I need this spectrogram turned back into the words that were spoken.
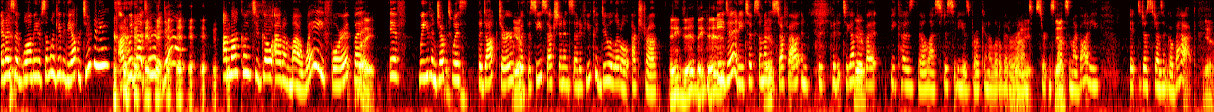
And I said, well, I mean, if someone gave me the opportunity, I would not turn it down. I'm not going to go out of my way for it, but Right. if we even joked with the doctor Yeah. with the C-section and said, if you could do a little extra And he did. They did. he did. He took some of the stuff out and put, put it together, Yeah. but because the elasticity is broken a little bit around Right. certain spots in my body, it just doesn't go back. Yeah.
